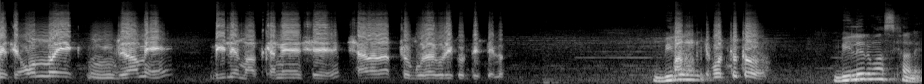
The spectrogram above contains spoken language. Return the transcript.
গেছে অন্য এক গ্রামে বিলের মাঝখানে এসে সারা রাত্র ঘোরাঘুরি করতেছিল। বিলের পড়তো তো? বিলের মাঝখানে?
